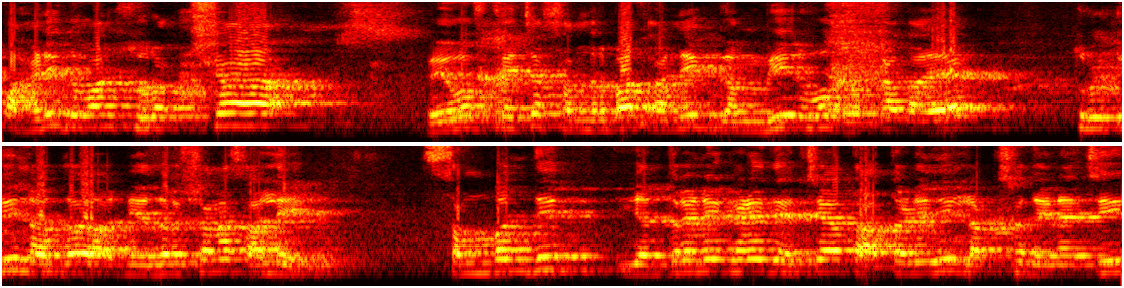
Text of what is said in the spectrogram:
पाहणीदरम्यान सुरक्षा व्यवस्थेच्या संदर्भात अनेक गंभीर व धोकादायक त्रुटी निदर्शनास आले. संबंधित यंत्रणेकडे त्याच्या तातडीने लक्ष देण्याची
